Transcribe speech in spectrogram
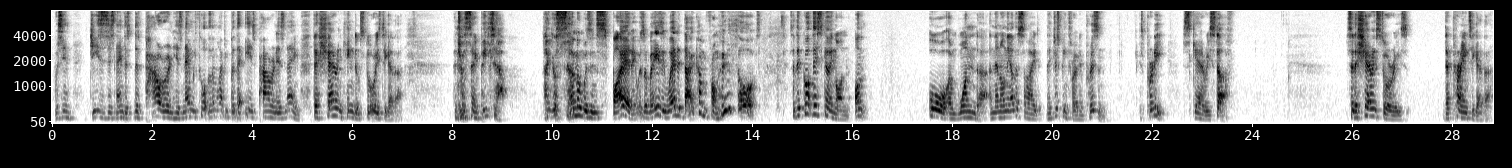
It was in Jesus' name. There's, there's power in his name. We thought that there might be, but there is power in his name. They're sharing kingdom stories together. And John's saying, Peter, like your sermon was inspired. It was amazing. Where did that come from? Who'd have thought? So they've got this going on on awe and wonder, and then on the other side, they've just been thrown in prison. It's pretty scary stuff. So they're sharing stories, they're praying together.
